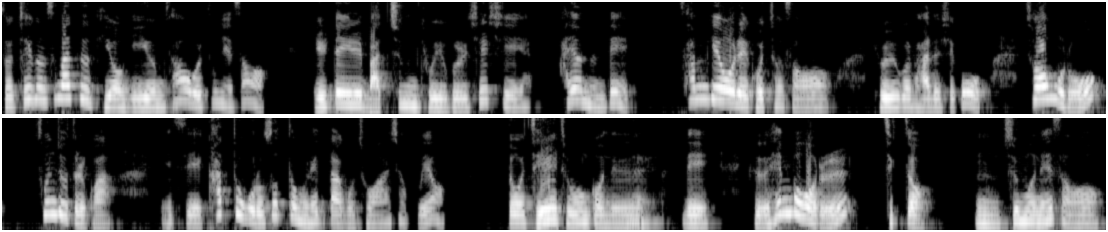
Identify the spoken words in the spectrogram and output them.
그래서 최근 스마트 기억 이음 사업을 통해서 1대1 맞춤 교육을 실시하였는데 3개월에 거쳐서 교육을 받으시고 처음으로 손주들과 이제 카톡으로 소통을 했다고 좋아하셨고요. 또 제일 좋은 거는 네, 그 햄버거를 직접 음, 주문해서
